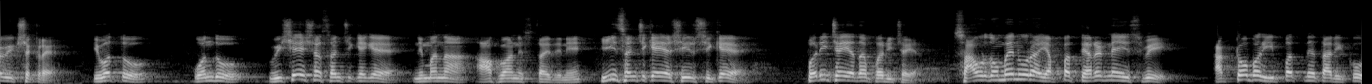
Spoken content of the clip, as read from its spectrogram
ವೀಕ್ಷಕರೇ. ಇವತ್ತು ಒಂದು ವಿಶೇಷ ಸಂಚಿಕೆಗೆ ನಿಮ್ಮನ್ನು ಆಹ್ವಾನಿಸ್ತಾ ಇದ್ದೀನಿ. ಈ ಸಂಚಿಕೆಯ ಶೀರ್ಷಿಕೆ, ಪರಿಚಯದ ಪರಿಚಯ. ಸಾವಿರದ ಒಂಬೈನೂರ ಎಪ್ಪತ್ತೆರಡನೇ ಇಸ್ವಿ, ಅಕ್ಟೋಬರ್ ಇಪ್ಪತ್ತನೇ ತಾರೀಕು,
